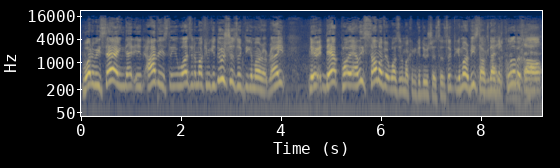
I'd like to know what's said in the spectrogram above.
What are we saying? That it obviously it wasn't a makim kedushas like the Gemara, right? It- that part, at least some of it wasn't a makim kedusha. So the Gemara be talking about the you can remove the Kula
